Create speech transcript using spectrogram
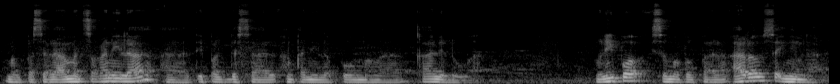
magpasalamat sa kanila at ipagdasal ang kanila po mga kaluluwa. Muli po, isang mapagpalang araw sa inyong lahat.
